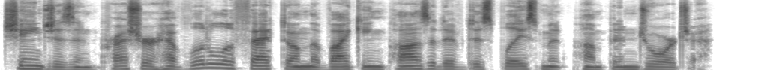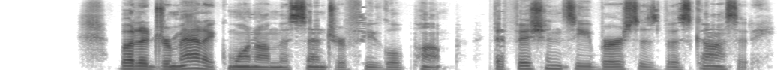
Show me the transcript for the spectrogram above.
Changes in pressure have little effect on the Viking positive displacement pump in Georgia, but a dramatic one on the centrifugal pump, efficiency versus viscosity.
